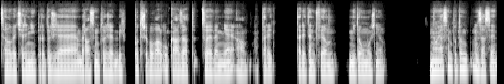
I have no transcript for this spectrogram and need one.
celovečerní, protože bral jsem to, že bych potřeboval ukázat, co je ve mně a, a tady, tady ten film mi to umožnil. No já jsem potom zase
